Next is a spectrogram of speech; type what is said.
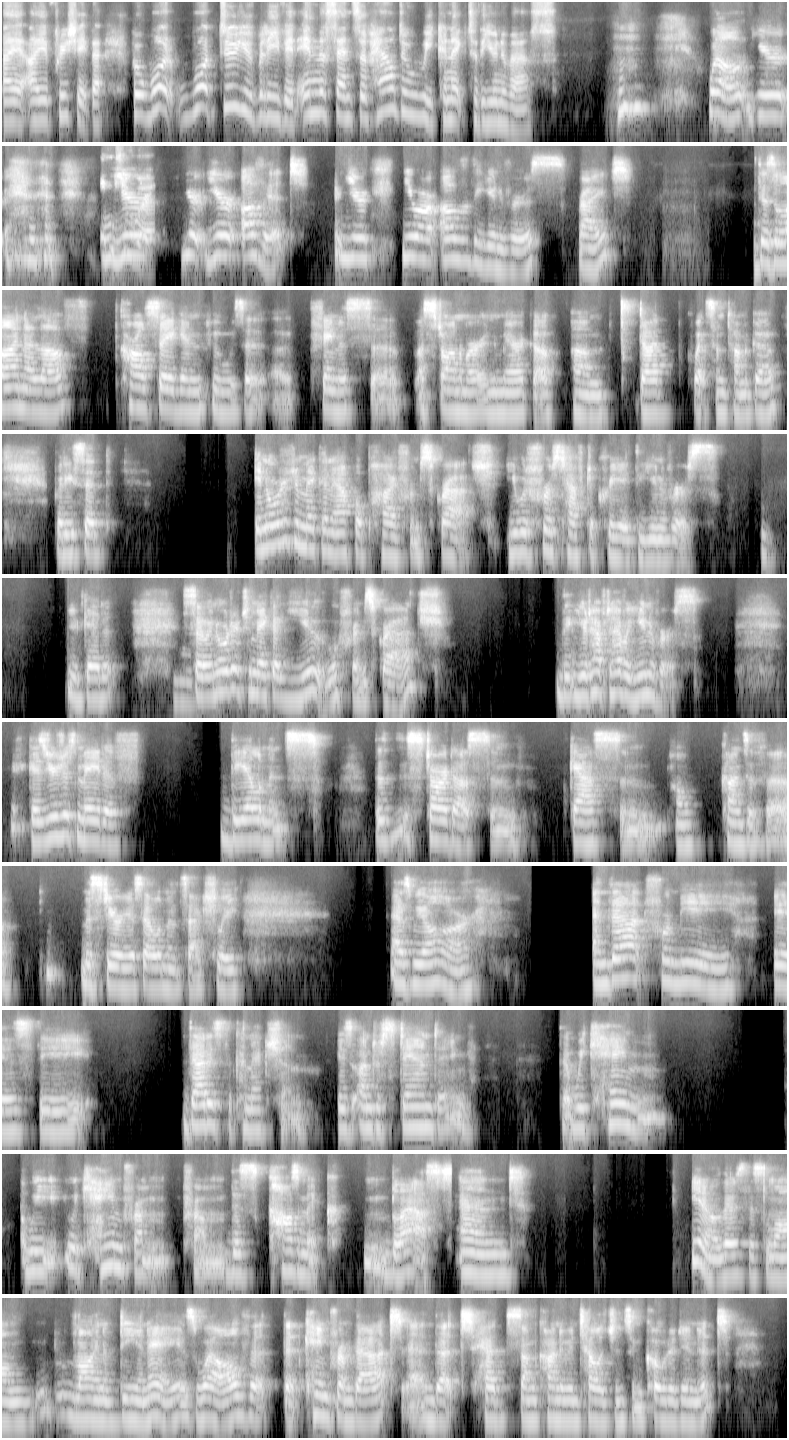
I, I, appreciate that. But what what do you believe in, in the sense of how do we connect to the universe? Well, you're you're you're you're of it. You're you are of the universe, right? There's a line I love. Carl Sagan, who was a, a famous uh, astronomer in America, um, died quite some time ago, but he said, in order to make an apple pie from scratch, you would first have to create the universe. You get it? Mm-hmm. So, in order to make a you from scratch, you'd have to have a universe because you're just made of the elements, the, the stardust and gas and all kinds of uh, mysterious elements, actually, as we all are. And that for me is the that is the connection is understanding that we came we we came from from this cosmic blast and you know there's this long line of dna as well that that came from that and that had some kind of intelligence encoded in it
